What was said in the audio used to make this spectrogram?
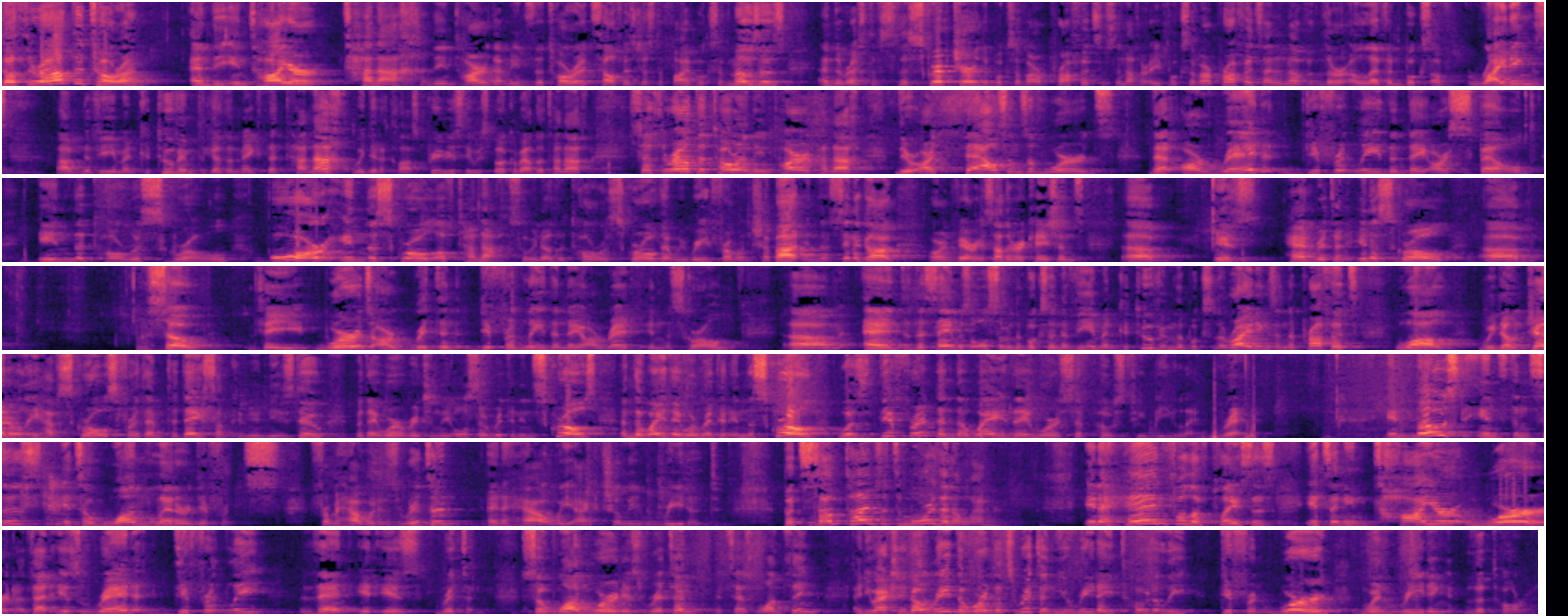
So throughout the Torah and the entire Tanakh, the entire, that means the Torah itself is just the five books of Moses, and the rest of the scripture, the books of our prophets, is another eight books of our prophets, and another 11 books of writings, um, Nevi'im and Ketuvim together make the Tanakh. We did a class previously, we spoke about the Tanakh. So throughout the Torah and the entire Tanakh, there are thousands of words that are read differently than they are spelled in the Torah scroll or in the scroll of Tanakh. So we know the Torah scroll that we read from on Shabbat in the synagogue or on various other occasions um, is handwritten in a scroll. Um, so the words are written differently than they are read in the scroll. Um, and the same is also in the books of Nevi'im and Ketuvim, the books of the writings and the prophets. While we don't generally have scrolls for them today, some communities do, but they were originally also written in scrolls, and the way they were written in the scroll was different than the way they were supposed to be read. In most instances, it's a one letter difference from how it is written and how we actually read it. But sometimes it's more than a letter. In a handful of places, it's an entire word that is read differently than it is written. So one word is written, it says one thing, and you actually don't read the word that's written, you read a totally different word when reading the Torah.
